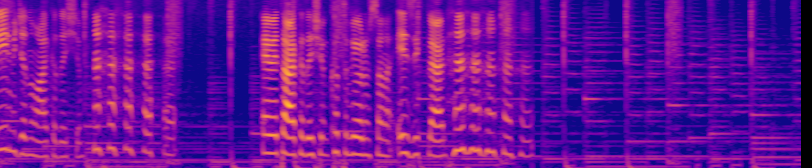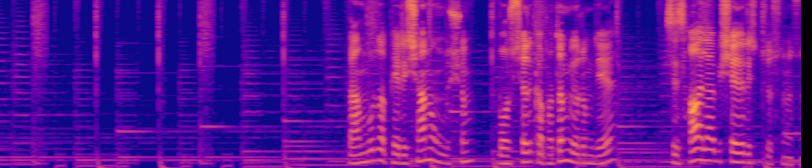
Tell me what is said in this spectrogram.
Değil mi canım arkadaşım? Evet arkadaşım katılıyorum sana ezikler. Ben burada perişan olmuşum. Borçları kapatamıyorum diye. Siz hala bir şeyler istiyorsunuz.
